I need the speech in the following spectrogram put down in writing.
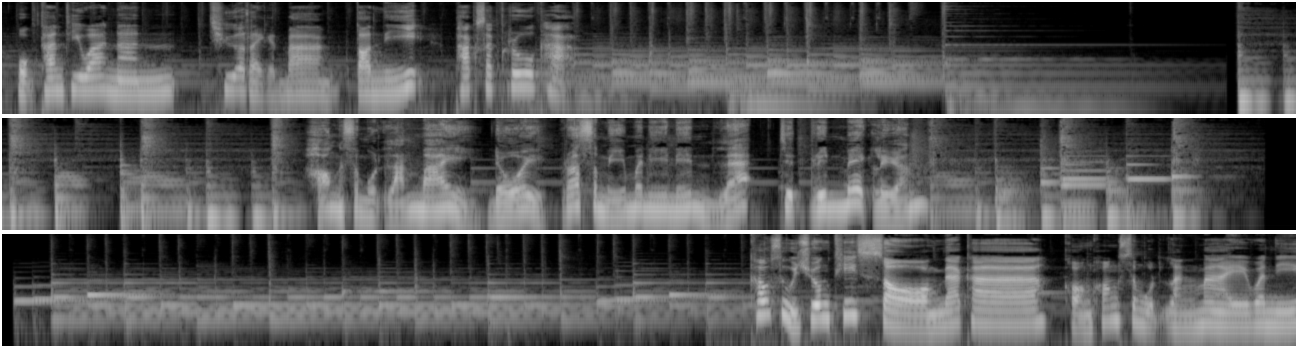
6 ท่านที่ว่านั้นชื่ออะไรกันบ้าง ตอนนี้พักสักครู่ค่ะ ห้องสมุดหลังไม้โดยรัสมีมณีนินและจิตรินเมฆเหลือง เข้าสู่ช่วงที่สองนะคะ ของห้องสมุดหลังใหม่วันนี้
